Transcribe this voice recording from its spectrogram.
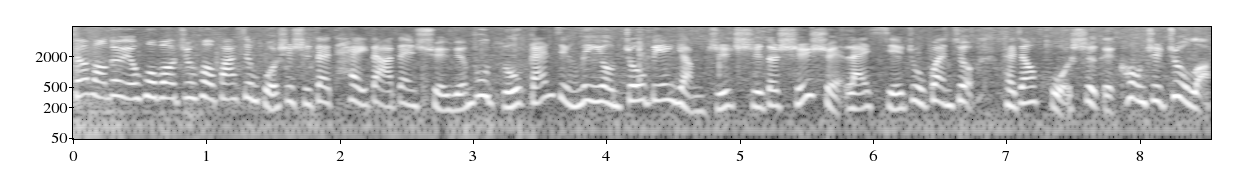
消防队员获报之后，发现火势实在太大，但水源不足，赶紧利用周边养殖池的池水来协助灌救，才将火势给控制住了。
